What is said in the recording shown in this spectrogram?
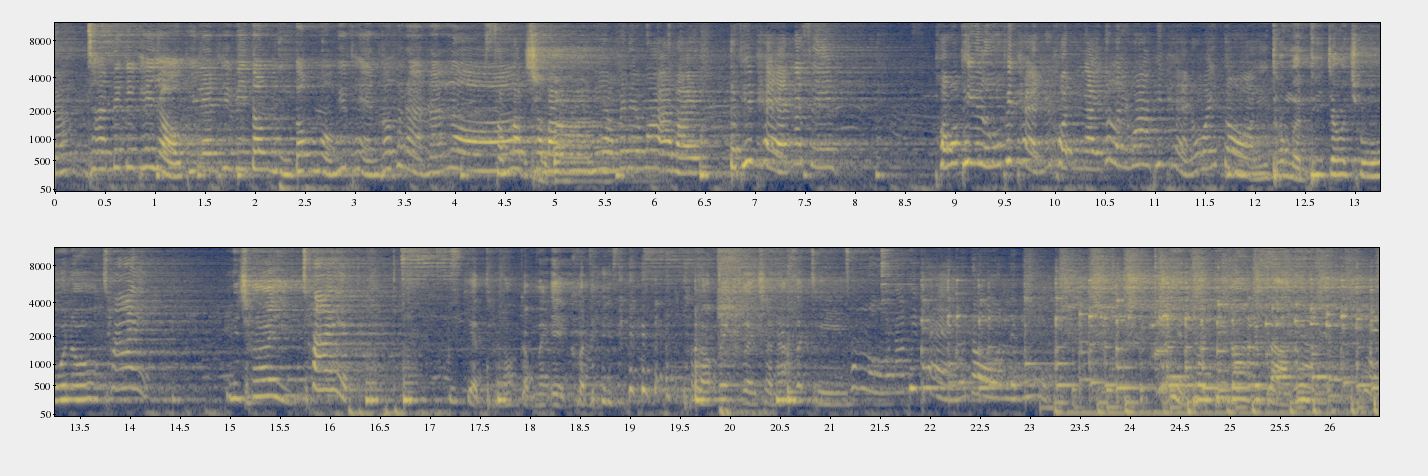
จ๊ะฉันนี่ก็แค่หยอกพี่เล่นพี่ไม่ต้องถึงต้องห่วงพี่แผนเขาขนาดนั้นหรอกสำหรับชาบาเนี่ยไม่ได้ว่าอะไร แต่พี่แผนน่ะสิเพราะว่าพี่รู้ว่าพี่แผนเป็นคนยังไงก็เลยว่าพี่แผนเอาไว้ก่อน ทำเหมือนพี่เจ้าชู้เนาะ ใช่ ไม่ใช่ใช่ พี่เกลียดทะเลาะกับนางเอกคนนี้ ทะเลาะไม่เคยชนะสักทีฉันรู้นะพี่แผนก็โดนเลยนี่เห็นเพื่อนพี่บ้างหรือเปล่าเนี่ยหนูไม่เห็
